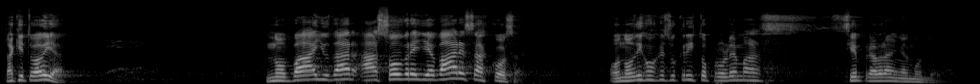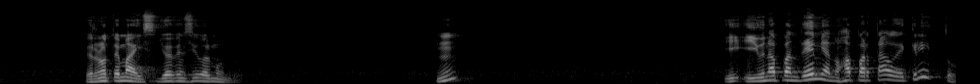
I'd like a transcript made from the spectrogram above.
¿Está aquí todavía? Nos va a ayudar a sobrellevar esas cosas. ¿O no dijo Jesucristo, problemas siempre habrá en el mundo? Pero no temáis, yo he vencido al mundo. ¿Mm? Y, una pandemia nos ha apartado de Cristo.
